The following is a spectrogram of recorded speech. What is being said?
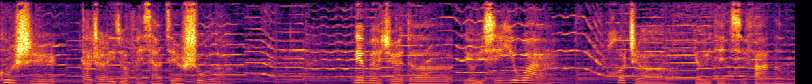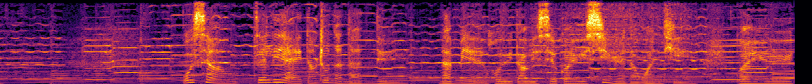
故事到这里就分享结束了。你有没有觉得有一些意外，或者有一点启发呢？我想，在恋爱当中的男女难免会遇到一些关于信任的问题，关于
